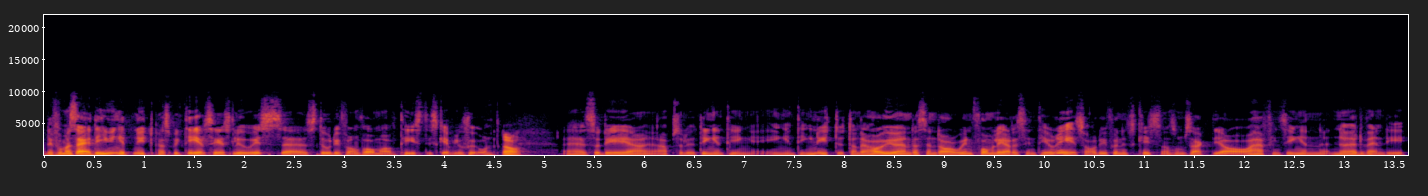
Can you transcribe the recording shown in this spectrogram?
Det får man säga, det är ju inget nytt perspektiv. C.S. Lewis eh, stod ju för en form av teistisk evolution. Ja. Eh, så det är absolut ingenting, ingenting nytt utan det har ju ända sedan Darwin formulerade sin teori så har det funnits kristna som sagt ja, här finns ingen nödvändig,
